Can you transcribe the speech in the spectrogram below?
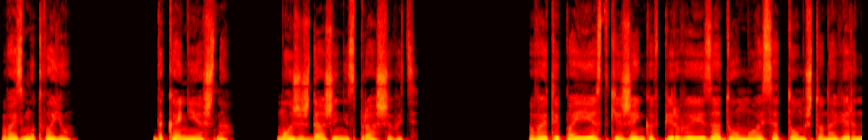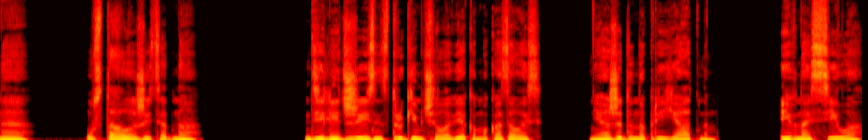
Возьму твою? Да, конечно. Можешь даже не спрашивать. В этой поездке Женька впервые задумалась о том, что, наверное, устала жить одна. Делить жизнь с другим человеком оказалось неожиданно приятным и вносило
